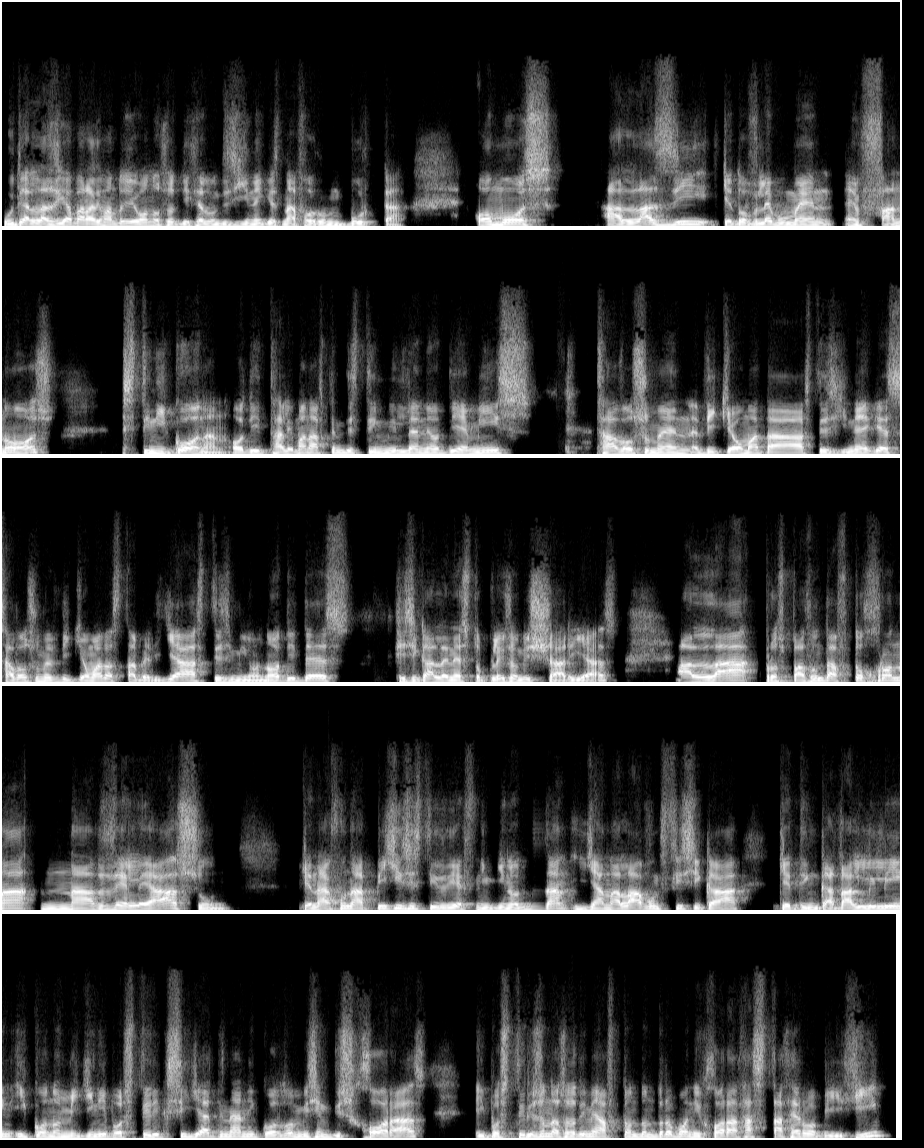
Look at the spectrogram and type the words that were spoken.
Ούτε αλλάζει, για παράδειγμα, το γεγονός ότι θέλουν τις γυναίκες να φορούν μπουρκα. Όμως αλλάζει και το βλέπουμε εμφανώς στην εικόνα. Ότι οι Ταλιμπάν αυτή τη στιγμή λένε ότι εμείς θα δώσουμε δικαιώματα στις γυναίκες, θα δώσουμε δικαιώματα στα παιδιά, στις μειονότητες. Φυσικά λένε στο πλαίσιο της Σαρίας, αλλά προσπαθούν ταυτόχρονα να δελεάσουν και να έχουν απήχηση στη διεθνή κοινότητα για να λάβουν φυσικά και την κατάλληλη οικονομική υποστήριξη για την ανοικοδόμηση της χώρας, υποστηρίζοντας ότι με αυτόν τον τρόπο η χώρα θα σταθεροποιηθεί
